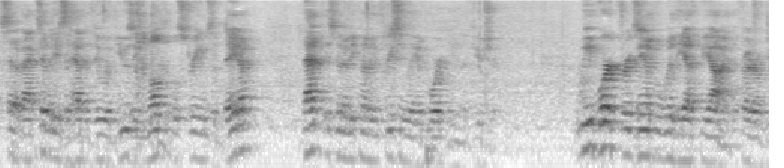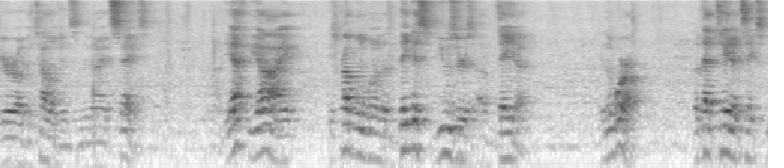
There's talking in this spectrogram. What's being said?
set of activities that have to do with using multiple streams of data, that is going to become increasingly important in the future. We work, for example, with the FBI, the Federal Bureau of Intelligence in the United States. The FBI is probably one of the biggest users of data in the world. But that data takes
